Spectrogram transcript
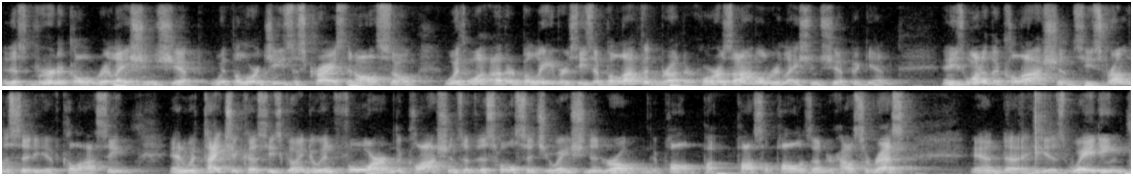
This vertical relationship with the Lord Jesus Christ and also with other believers. He's a beloved brother, horizontal relationship again. And he's one of the Colossians. He's from the city of Colossae. And with Tychicus, he's going to inform the Colossians of this whole situation in Rome. The Apostle Paul is under house arrest, and uh, he is waiting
